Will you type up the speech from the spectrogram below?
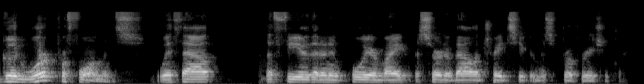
good work performance without the fear that an employer might assert a valid trade secret misappropriation claim.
